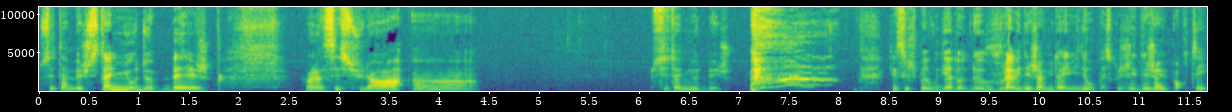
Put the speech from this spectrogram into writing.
c'est un beige. C'est un nude beige. Voilà, c'est celui-là. Euh, c'est un nude beige. Qu'est-ce que je peux vous dire d'autre? Vous l'avez déjà vu dans les vidéos parce que j'ai déjà eu porté.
